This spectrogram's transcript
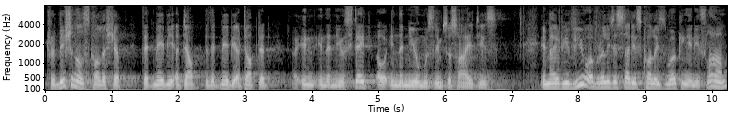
traditional scholarship that may be, adopt, that may be adopted in, in the new state or in the new Muslim societies. In my review of religious studies scholars working in Islam,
